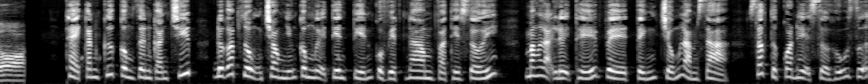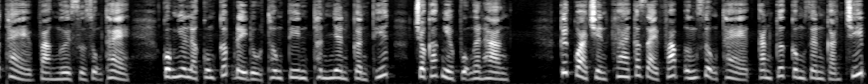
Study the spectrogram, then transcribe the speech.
ro thẻ căn cước công dân gắn chip được áp dụng trong những công nghệ tiên tiến của Việt Nam và thế giới, mang lại lợi thế về tính chống làm giả, xác thực quan hệ sở hữu giữa thẻ và người sử dụng thẻ, cũng như là cung cấp đầy đủ thông tin thân nhân cần thiết cho các nghiệp vụ ngân hàng. Kết quả triển khai các giải pháp ứng dụng thẻ căn cước công dân gắn chip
